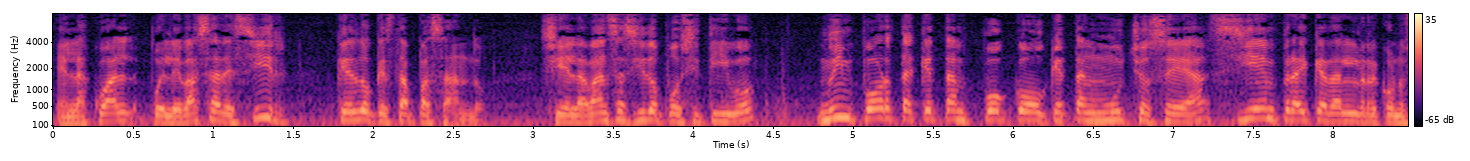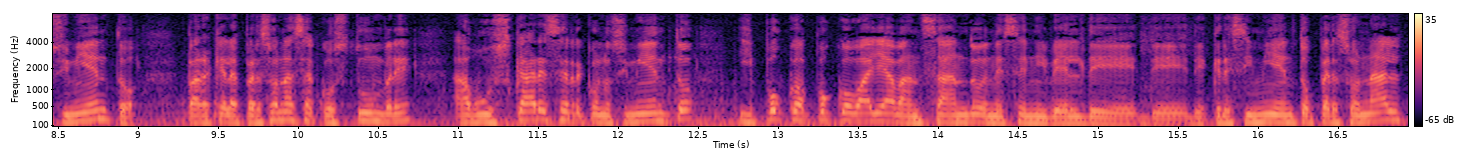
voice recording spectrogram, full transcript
en la cual pues le vas a decir qué es lo que está pasando. Si el avance ha sido positivo, no importa qué tan poco o qué tan mucho sea, siempre hay que darle el reconocimiento para que la persona se acostumbre a buscar ese reconocimiento y poco a poco vaya avanzando en ese nivel de crecimiento personal.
